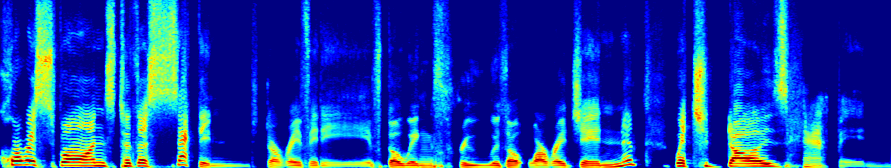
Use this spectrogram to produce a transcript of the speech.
corresponds to the second derivative going through the origin, which does happen.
